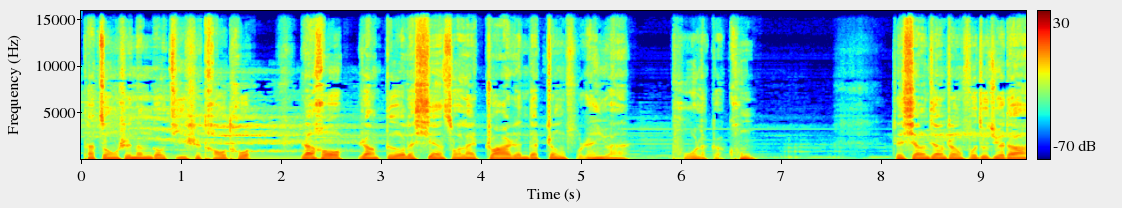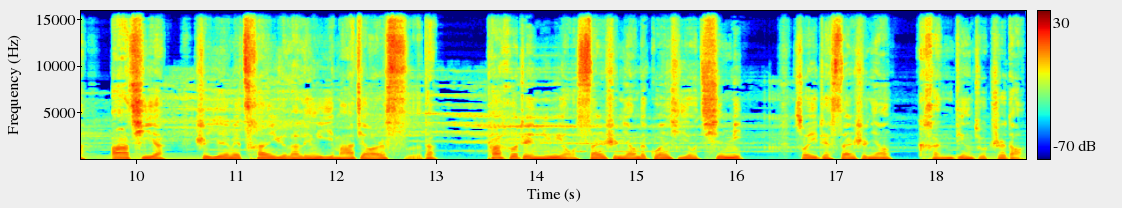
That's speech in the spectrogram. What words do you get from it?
他总是能够及时逃脱，然后让得了线索来抓人的政府人员扑了个空。这湘江政府就觉得阿七呀是因为参与了灵异麻将而死的，他和这女友三师娘的关系又亲密，所以这三师娘肯定就知道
